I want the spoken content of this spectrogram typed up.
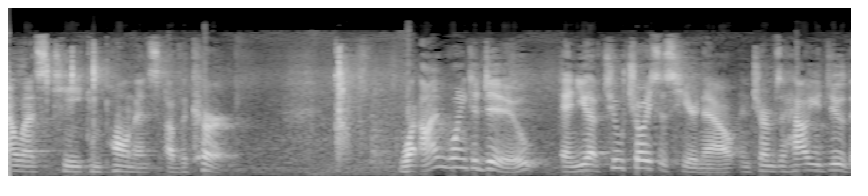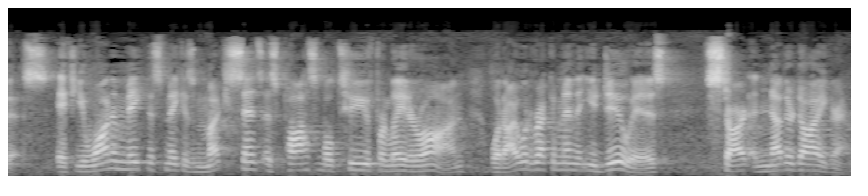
LST components of the curve. What I'm going to do, and you have two choices here now in terms of how you do this. If you want to make this make as much sense as possible to you for later on, what I would recommend that you do is start another diagram.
